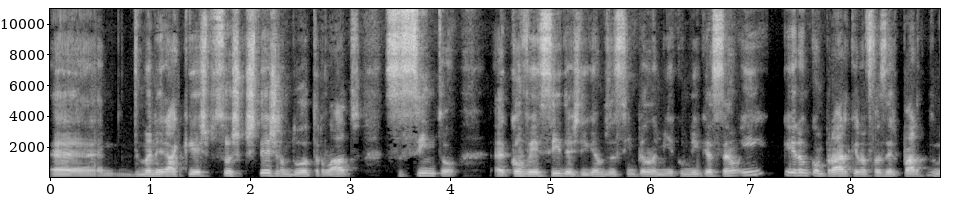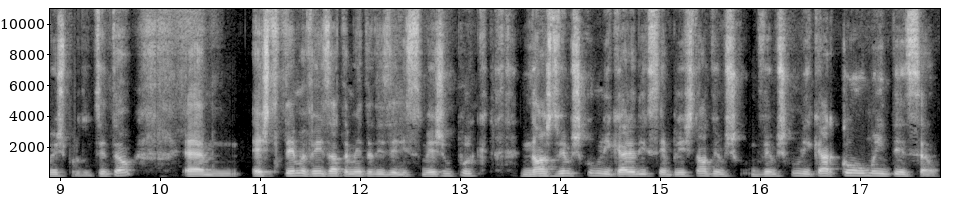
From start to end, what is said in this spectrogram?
uh, de maneira a que as pessoas que estejam do outro lado se sintam convencidas, digamos assim, pela minha comunicação e queiram comprar, queiram fazer parte dos meus produtos. Então, um, este tema vem exatamente a dizer isso mesmo, porque nós devemos comunicar, eu digo sempre isto, nós devemos, devemos comunicar com uma intenção.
